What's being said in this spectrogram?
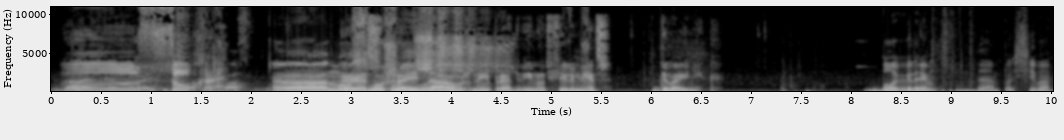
У, Сука! Э, ну, Раз слушай, да. можно и продвинуть фильмец. Двойник. Благодарим. Да, спасибо.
